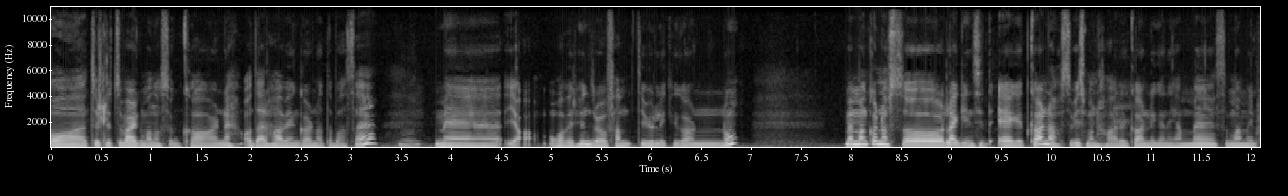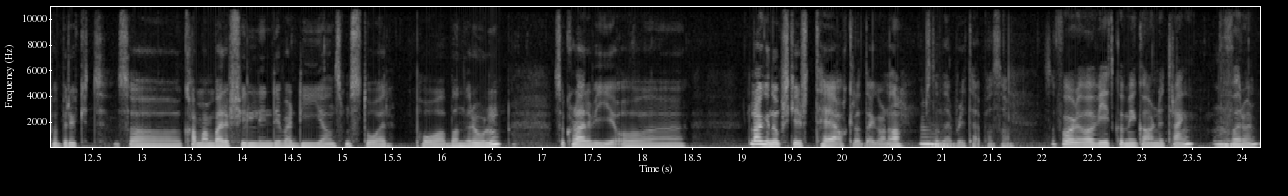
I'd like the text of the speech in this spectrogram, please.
Og til slutt så velger man også garnet, og der har vi en garndatabase Mm. med ja, over 150 ulike garn nå. Men man kan også legge inn sitt eget garn. da, så Hvis man har et garn liggende hjemme som man vil få brukt, så kan man bare fylle inn de verdiene som står på banderolen. Så klarer vi å eh, lage en oppskrift til akkurat det garnet, da, så Mm. det blir tilpassa. Så får du å vite hvor mye garn du trenger på Mm. forhånd.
